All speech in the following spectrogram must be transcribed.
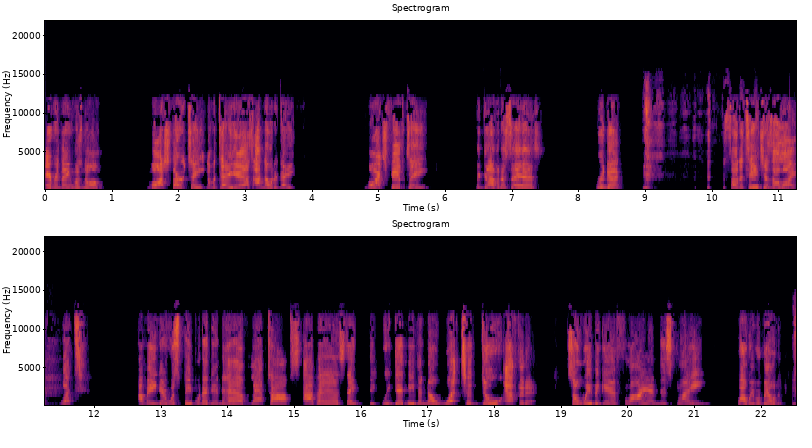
Everything was normal. March 13th, I'm gonna tell you, I know the date. March 15th, the governor says, We're done. so the teachers are like, What? I mean, there was people that didn't have laptops, iPads. They we didn't even know what to do after that. So we began flying this plane while we were building it.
